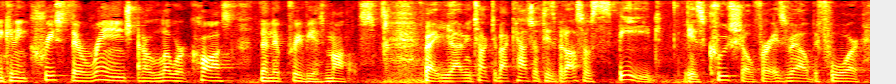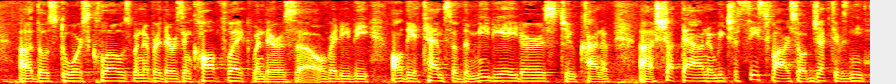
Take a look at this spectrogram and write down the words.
and can increase their range at a lower cost than their previous models. Right. You, I mean, you talked about casualties, but also speed is crucial for Israel before uh, those doors close. Whenever there is in conflict, when there's uh, already the all the attempts of the mediators to kind of uh, shut down and reach a ceasefire. So objectives need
